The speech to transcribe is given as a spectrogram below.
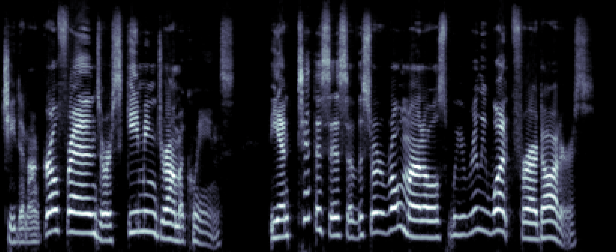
cheated on girlfriends, or scheming drama queens. The antithesis of the sort of role models we really want for our daughters.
